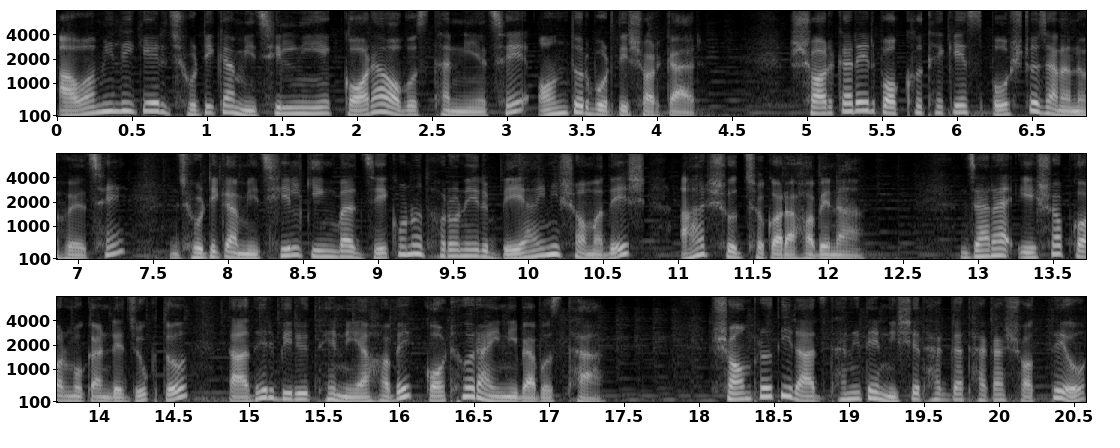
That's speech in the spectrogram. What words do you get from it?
আওয়ামী লীগের ঝটিকা মিছিল নিয়ে কড়া অবস্থান নিয়েছে অন্তর্বর্তী সরকার। সরকারের পক্ষ থেকে স্পষ্ট জানানো হয়েছে, ঝটিকা মিছিল কিংবা যে কোনো ধরনের বেআইনি সমাবেশ আর সহ্য করা হবে না। যারা এসব কর্মকাণ্ডে যুক্ত, তাদের বিরুদ্ধে নেওয়া হবে কঠোর আইনি ব্যবস্থা। সম্প্রতি রাজধানীতে নিষেধাজ্ঞা থাকা সত্ত্বেও,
